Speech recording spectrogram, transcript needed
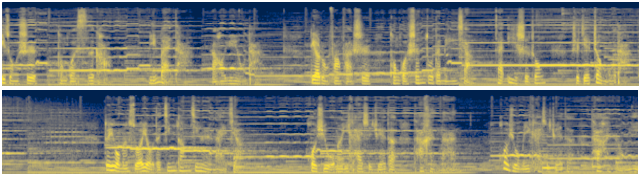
一种是通过思考明白它，然后运用它；第二种方法是通过深度的冥想，在意识中直接证悟它。对于我们所有的金刚经人来讲，或许我们一开始觉得它很难，或许我们一开始觉得它很容易，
